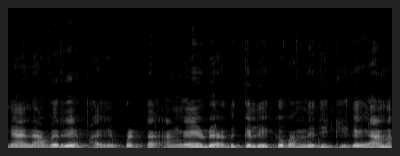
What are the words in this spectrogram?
ഞാൻ അവരെ ഭയപ്പെട്ട് അങ്ങയുടെ അടുക്കലേക്ക് വന്നിരിക്കുകയാണ്.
